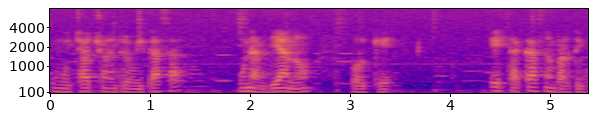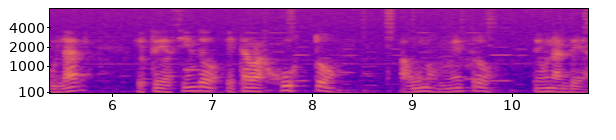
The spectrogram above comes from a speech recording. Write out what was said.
muchacho dentro de mi casa un aldeano, porque esta casa en particular que estoy haciendo estaba justo a unos metros de una aldea.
